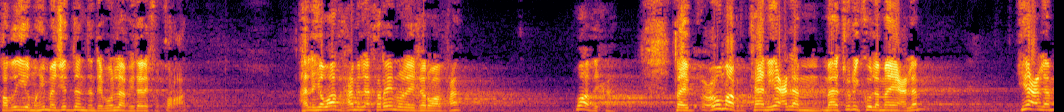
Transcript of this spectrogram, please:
قضية مهمة جدا تنتبهون لها في تاريخ القرآن. هل هي واضحة من الأثرين ولا هي غير واضحة؟ واضحة. طيب عمر كان يعلم ما ترك ولا ما يعلم؟ يعلم.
